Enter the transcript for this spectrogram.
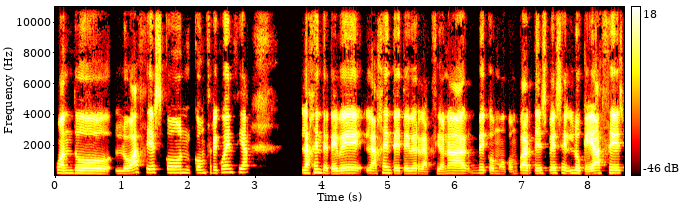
cuando lo haces con, con frecuencia, la gente te ve, la gente te ve reaccionar, ve cómo compartes, ves lo que haces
